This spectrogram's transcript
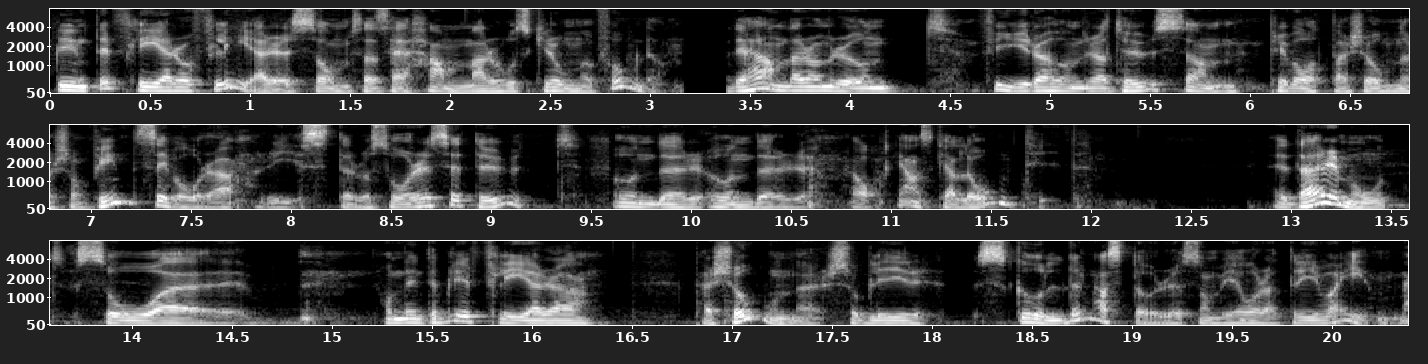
det är inte fler och fler som så att säga hamnar hos Kronofogden. Det handlar om runt 400 000 privatpersoner som finns i våra register och så har det sett ut under, under ja, ganska lång tid. Däremot så eh, om det inte blir flera personer så blir skulderna större som vi har att driva in.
